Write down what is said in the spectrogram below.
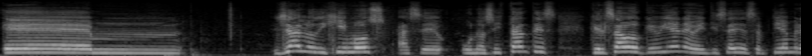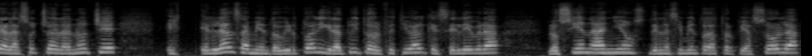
eh, ya lo dijimos hace unos instantes que el sábado que viene, 26 de septiembre a las 8 de la noche, es el lanzamiento virtual y gratuito del festival que celebra los 100 años del nacimiento de Astor Piazzolla.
